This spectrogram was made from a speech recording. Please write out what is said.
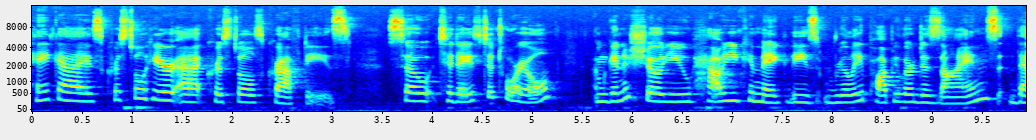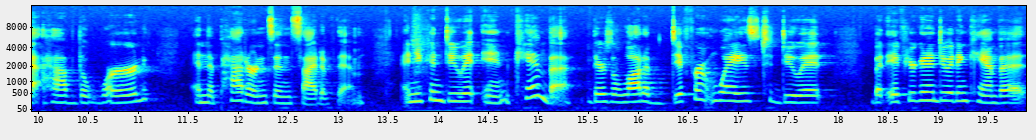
Hey guys, Crystal here at Crystal's Crafties. So today's tutorial, I'm going to show you how you can make these really popular designs that have the word and the patterns inside of them. And you can do it in Canva. There's a lot of different ways to do it, but if you're going to do it in Canva,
